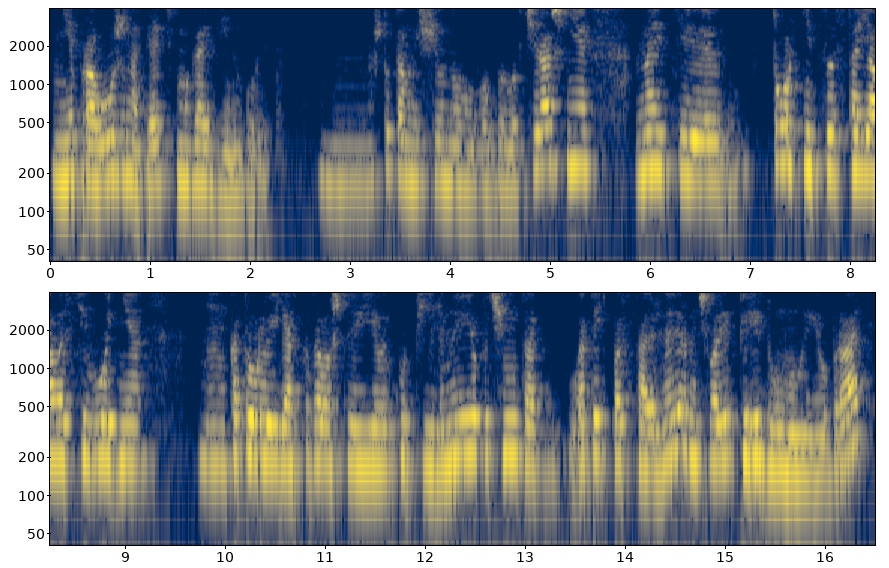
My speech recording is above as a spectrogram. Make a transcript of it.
мне проложен опять в магазин будет. Что там еще нового было? Вчерашняя, знаете, тортница стояла сегодня, которую я сказала, что ее купили. Но ее почему-то опять поставили. Наверное, человек передумал ее брать.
